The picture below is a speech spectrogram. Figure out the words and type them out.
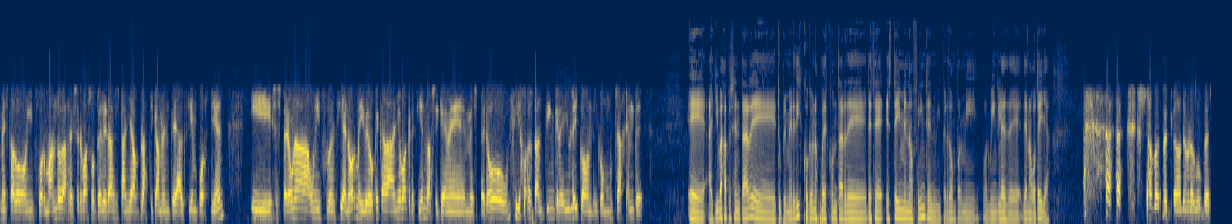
Me he estado informando, las reservas hoteleras están ya prácticamente al 100% y se espera una, una influencia enorme y veo que cada año va creciendo, así que me, me espero un día bastante increíble y con, y con mucha gente. Eh, allí vas a presentar eh, tu primer disco. ¿Qué nos puedes contar de, este Statement of Intent? Y perdón por mi, por mi inglés de, Ana Botella. Está perfecto, no te preocupes.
